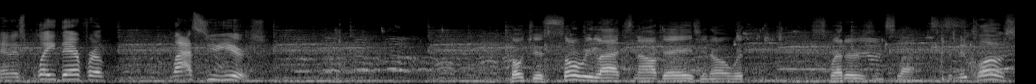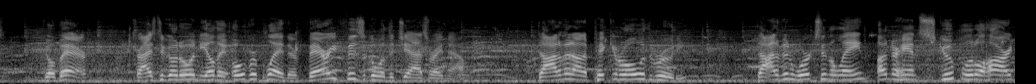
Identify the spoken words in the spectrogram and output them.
and has played there for the last few years. Coach is so relaxed nowadays, you know, with sweaters and slacks. The new clothes. Gobert tries to go to O'Neal. They overplay. They're very physical with the Jazz right now. Donovan on a pick and roll with Rudy. Donovan works in the lane, underhand scoop, a little hard.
